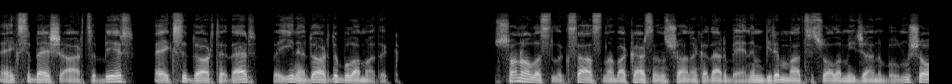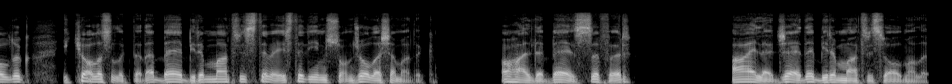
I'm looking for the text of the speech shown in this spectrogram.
Eksi 5 artı 1, eksi 4 eder ve yine 4'ü bulamadık. Son olasılık sahasına bakarsanız şu ana kadar b'nin birim matrisi olamayacağını bulmuş olduk. İki olasılıkta da b birim matristi ve istediğimiz sonuca ulaşamadık. O halde b 0, a ile c de birim matrisi olmalı.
